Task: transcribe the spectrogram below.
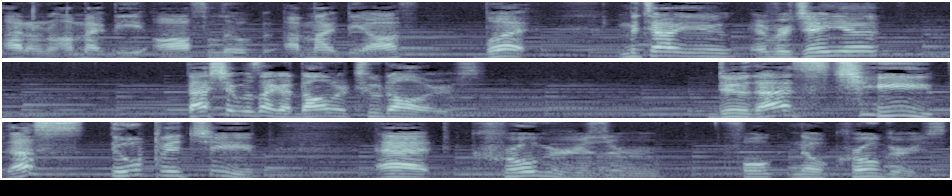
I don't know. I might be off a little bit. I might be off, but let me tell you, in Virginia, that shit was like a dollar, two dollars. Dude, that's cheap. That's stupid cheap. At Kroger's or folk, no Kroger's,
